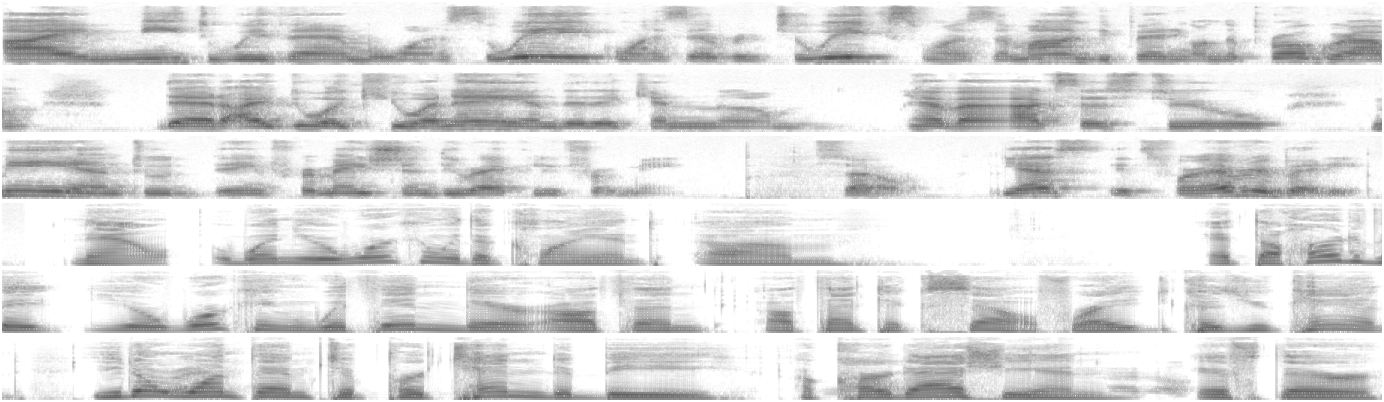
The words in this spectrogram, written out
i meet with them once a week once every two weeks once a month depending on the program that i do a q&a and that they can um, have access to me and to the information directly from me so yes it's for everybody now when you're working with a client um, at the heart of it, you're working within their authentic, authentic self, right? Because you can't, you don't Correct. want them to pretend to be a Kardashian if they're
